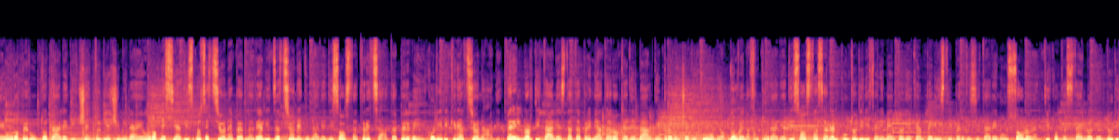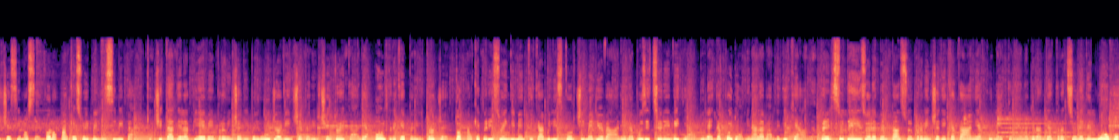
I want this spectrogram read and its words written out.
euro per un totale di 110.000 euro messi a disposizione per la realizzazione di un'area di sosta attrezzata per veicoli ricreazionali. Per il Nord Italia è stata premiata Rocca dei Baldi in provincia di Cuneo, dove la futura area di sosta sarà il punto di riferimento dei camperisti per visitare non solo l'antico castello del XII secolo, ma anche i suoi bellissimi parchi. Città della Pieve in provincia di Perugia vince per il centro Italia, oltre che per il progetto, anche per i suoi indimenticabili scorci medievali, la posizione invidiabile da cui domina la valle di Chiana. Per il sud Isole Belpasso in provincia di Catania, qui l'Etna è la grande attrazione del luogo,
